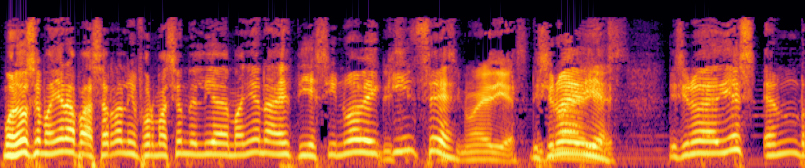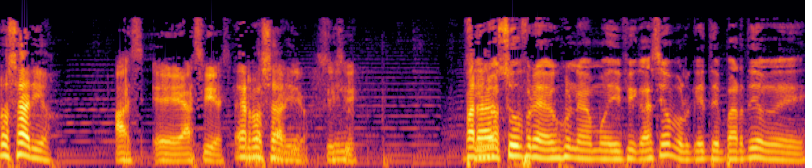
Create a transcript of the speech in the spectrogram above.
Bueno, 12 mañana para cerrar la información del día de mañana es 19 y 15. 19-10. 19-10. 19-10 en Rosario. As- eh, así es. Es Rosario. Sí, Sí. sí. Para- Si no sufre alguna modificación, porque este partido que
